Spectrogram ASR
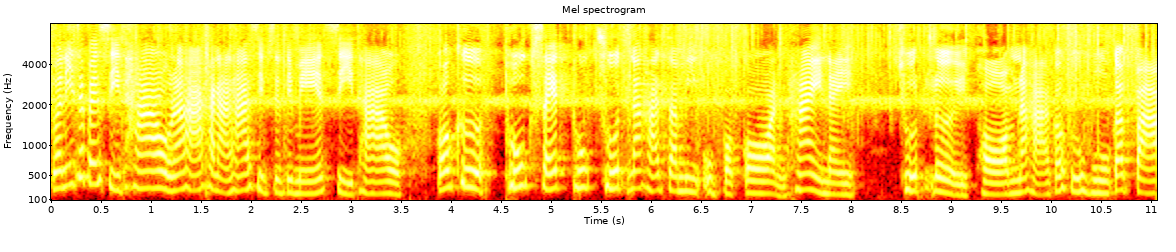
ตัวนี้จะเป็นสีเทานะคะ ขนาด 50เซนติเมตรสีเทา ก็คือทุกเซตทุกชุดนะคะ จะมีอุปกรณ์ให้ในชุดเลยพร้อมนะคะ ก็คือหูกระเป๋า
